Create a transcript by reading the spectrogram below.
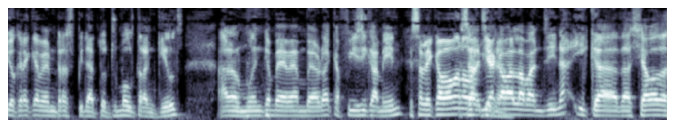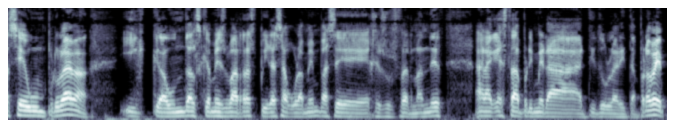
jo crec que vam respirar tots molt tranquils en el moment que vam veure que físicament que se li acabava la benzina. acabat la benzina i que deixava de ser un problema i que un dels que més va respirar segurament va ser Jesús Fernández en aquesta primera titularitat. Però bé,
